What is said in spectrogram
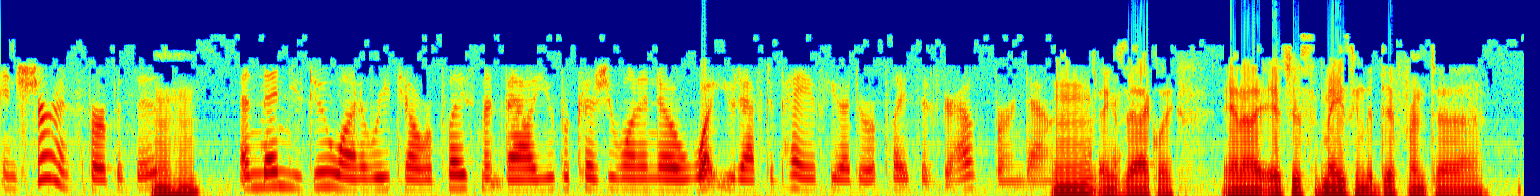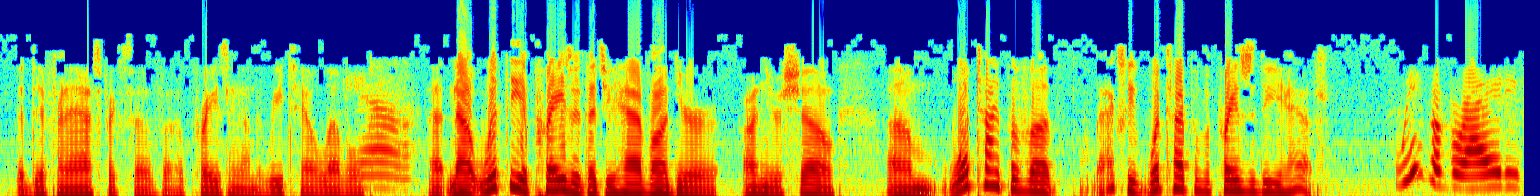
insurance purposes. Mm-hmm. And then you do want a retail replacement value because you want to know what you'd have to pay if you had to replace it if your house burned down. Mm, exactly, and uh, it's just amazing the different uh, the different aspects of uh, appraising on the retail level. Yeah. Uh, now, with the appraiser that you have on your on your show, um, what type of uh, actually what type of appraiser do you have? We have a variety of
